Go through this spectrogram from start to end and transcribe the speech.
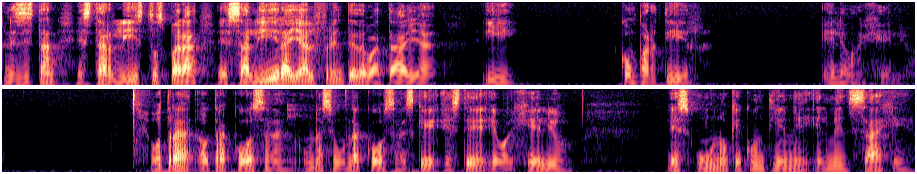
Necesitan estar listos para eh, salir allá al frente de batalla y compartir el Evangelio. Otra, otra cosa, una segunda cosa, es que este Evangelio es uno que contiene el mensaje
